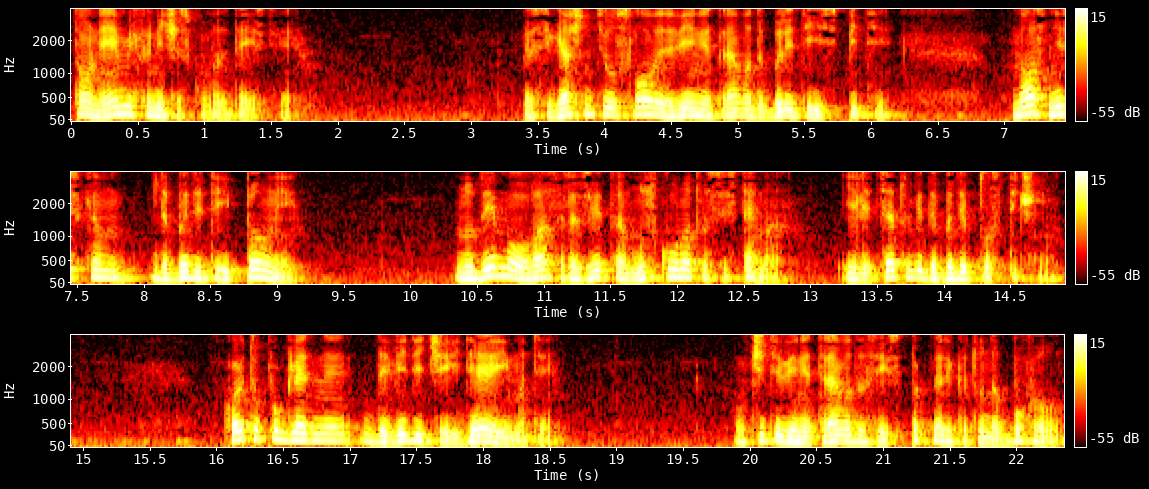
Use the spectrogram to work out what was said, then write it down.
То не е механическо въздействие. При сегашните условия вие не трябва да бъдете изпити, но аз не искам да бъдете и пълни, но да има у вас развита мускулната система и лицето ви да бъде пластично. Който погледне да види, че идея имате. Очите ви не трябва да се изпъкнали като набухал,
